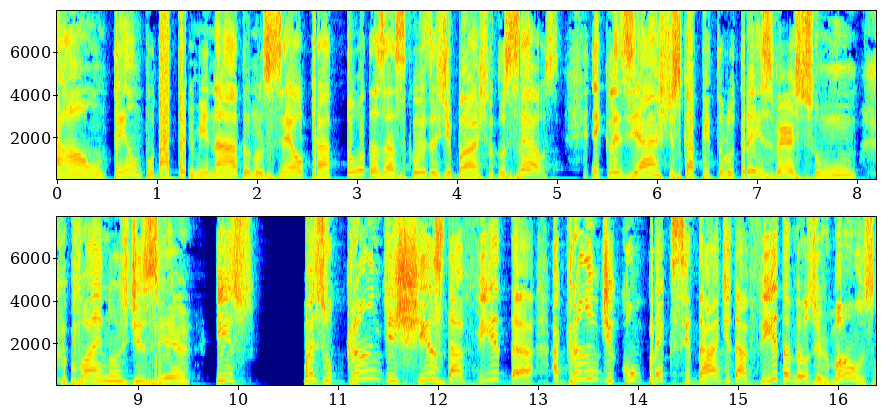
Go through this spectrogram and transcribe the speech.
há um tempo determinado no céu para todas as coisas debaixo dos céus. Eclesiastes capítulo 3, verso 1 vai nos dizer isso. Mas o grande X da vida, a grande complexidade da vida, meus irmãos,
